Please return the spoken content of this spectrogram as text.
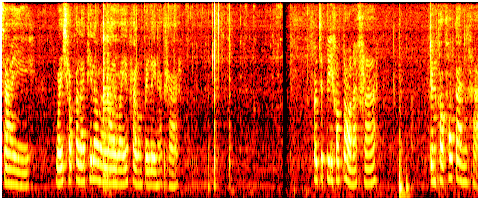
ใส่ไว้ช็อกโกแลตที่เราละลายไว้ค่ะลงไปเลยนะคะ เราจะตีเขาต่อนะคะ จนเขาเข้ากันค่ะ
